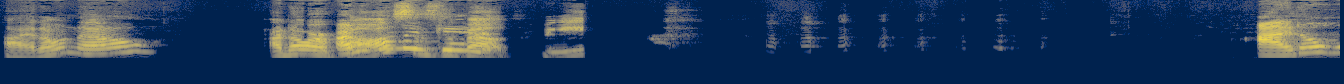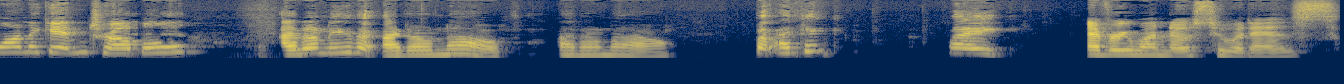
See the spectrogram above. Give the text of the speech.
I don't know. I know our I boss is get- about to be. I don't want to get in trouble. I don't either. I don't know. I don't know. But I think like Everyone knows who it is.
